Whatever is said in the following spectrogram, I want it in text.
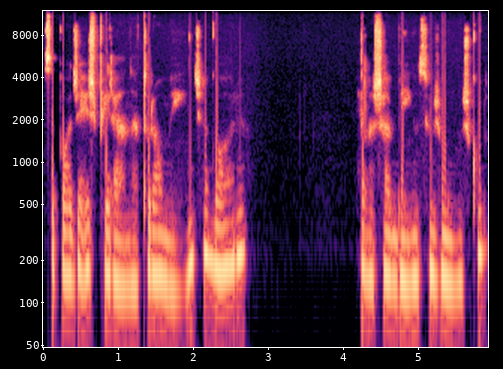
Você pode respirar naturalmente agora, relaxar bem os seus músculos.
